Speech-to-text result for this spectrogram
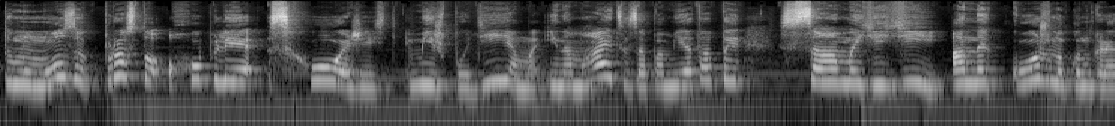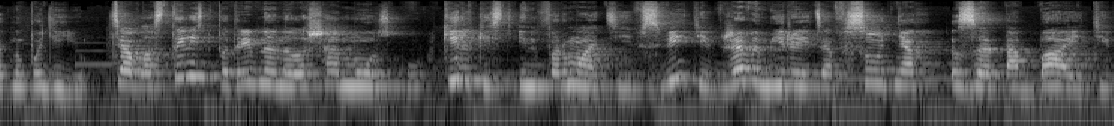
Тому мозок просто охоплює схожість між подіями і намагається запам'ятати саме її, а не кожну конкретну подію. Ця властивість потрібна не лише мозку. Кількість інформації в світі вже вимірюється в сотнях зетабайтів.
